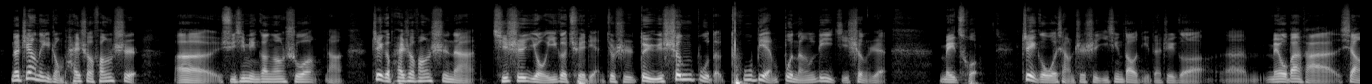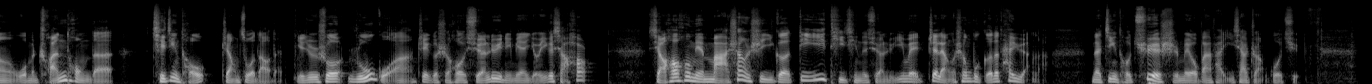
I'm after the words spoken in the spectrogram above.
那这样的一种拍摄方式，呃，许新明刚刚说啊，这个拍摄方式呢，其实有一个缺点，就是对于声部的突变不能立即胜任。没错，这个我想这是一镜到底的这个呃，没有办法像我们传统的切镜头这样做到的。也就是说，如果啊这个时候旋律里面有一个小号，小号后面马上是一个第一提琴的旋律，因为这两个声部隔得太远了，那镜头确实没有办法一下转过去。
